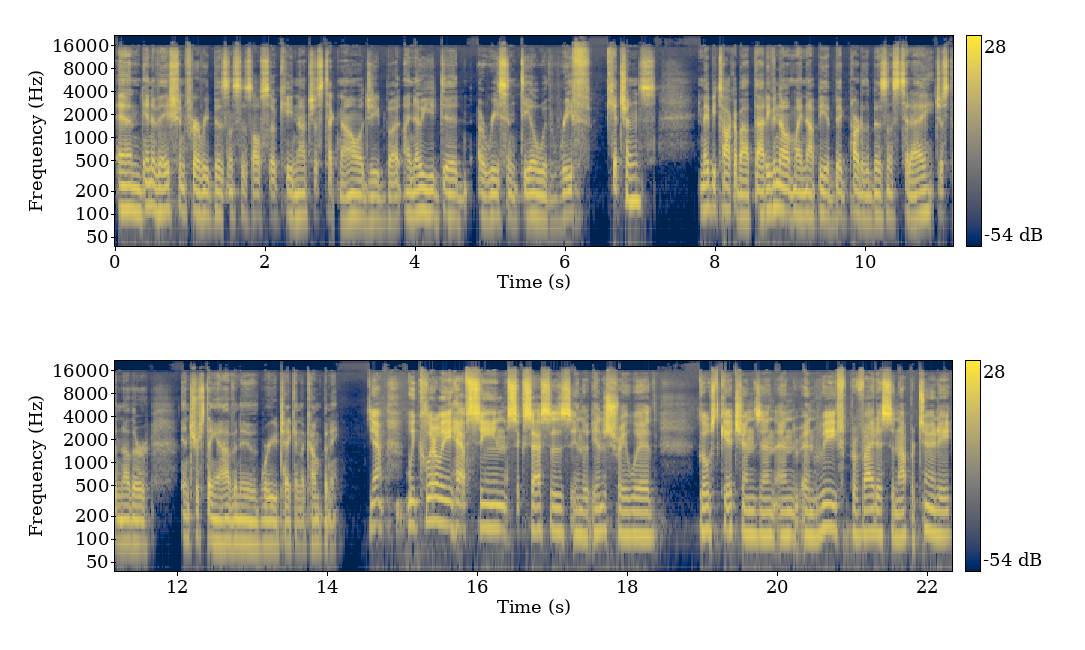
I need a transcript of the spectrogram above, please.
And innovation for every business is also key, not just technology, but I know you did a recent deal with Reef Kitchens. Maybe talk about that, even though it might not be a big part of the business today, just another interesting avenue where you're taking the company. Yeah, we clearly have seen successes in the industry with ghost kitchens, and, and, and Reef provide us an opportunity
